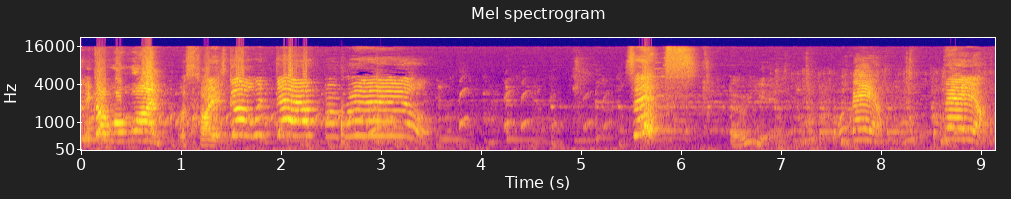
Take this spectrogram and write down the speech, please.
They got one one! Let's fight It's going down for real! Six! Oh yeah. Bam! Bam!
